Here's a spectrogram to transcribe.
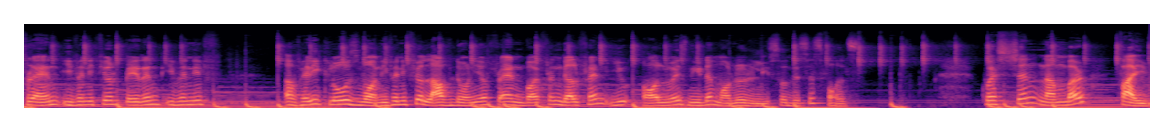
friend even if your parent even if a very close one even if your loved one your friend boyfriend girlfriend you always need a model release. So this is false. Question number 5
